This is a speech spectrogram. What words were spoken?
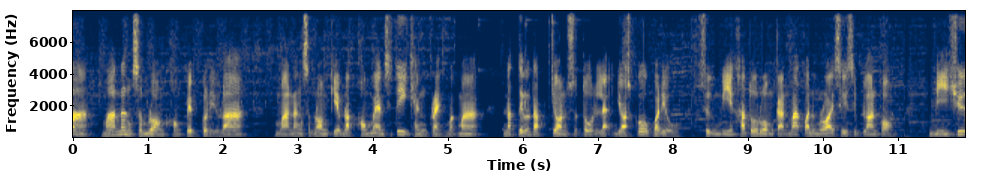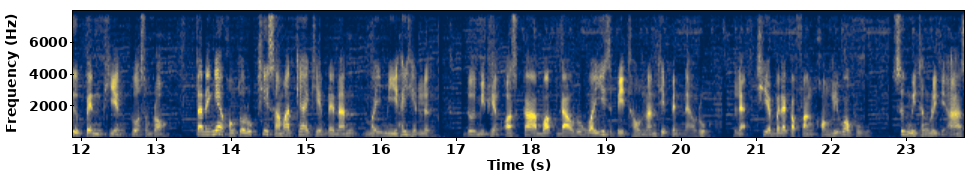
5. มานั่งสำรองของเป๊ปกอร์ดิโอลามานั่งสำรองเกมรับของแมนซิตี้แข็งแกร่งมาก ๆ นักเตะระดับจอห์นสโตนและยอสโกกวาเดโอซึ่งมีค่าตัวรวมกันมากกว่า 140 ล้านปอนด์มีชื่อเป็นเพียงตัวสำรอง แต่ในแง่ของตัวรุกที่สามารถแก้เกมได้นั้นไม่มีให้เห็นเลย โดยมีเพียงออสการ์บ๊อบดาวรุ่งวัย 20 ปีเท่านั้นที่เป็นแนวรุก และเทียบไม่ได้กับฝั่งของลิเวอร์พูลซึ่งมีทั้งลุยดิอาส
